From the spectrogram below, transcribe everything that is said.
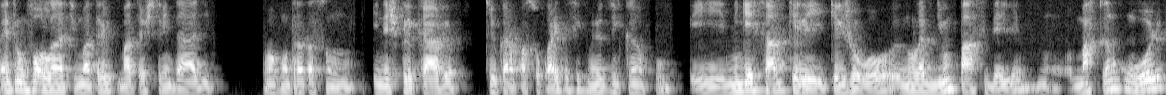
entra um volante, Matheus Trindade, uma contratação inexplicável, que o cara passou 45 minutos em campo e ninguém sabe que ele, que ele jogou. Eu não lembro de um passe dele, marcando com o olho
